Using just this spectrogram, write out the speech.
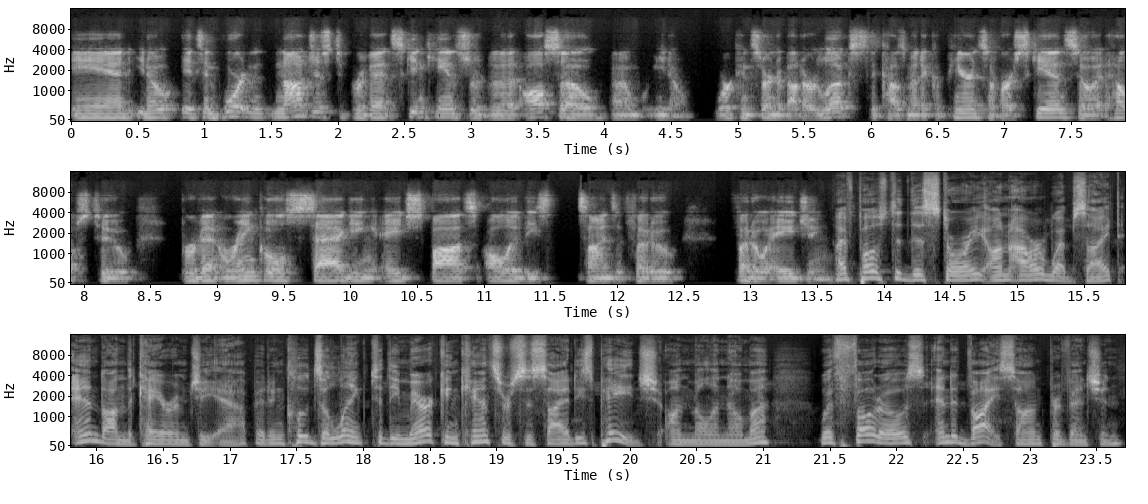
and you know it's important not just to prevent skin cancer but also um, you know we're concerned about our looks the cosmetic appearance of our skin. So it helps to prevent wrinkles sagging age spots all of these signs of photo photo aging. I've posted this story on our website and on the krmg app. It includes a link to the american cancer society's page on melanoma with photos and advice on prevention.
